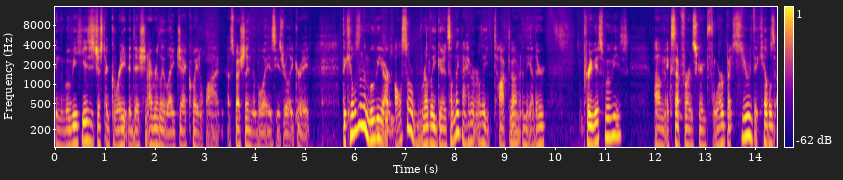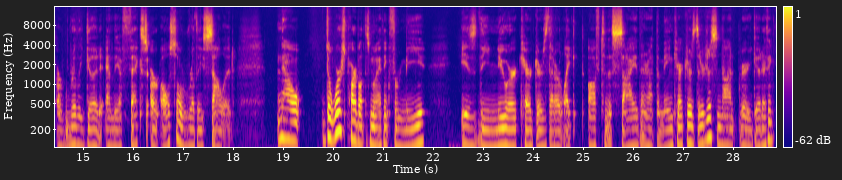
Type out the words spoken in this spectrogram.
in the movie. He's just a great addition. I really like Jack Quaid a lot, especially in The Boys. He's really great. The kills in the movie are also really good. Something I haven't really talked about in the other previous movies, um, except for in Scream 4. But here, the kills are really good, and the effects are also really solid. Now, the worst part about this movie, I think, for me, is the newer characters that are like off to the side. They're not the main characters. They're just not very good. I think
